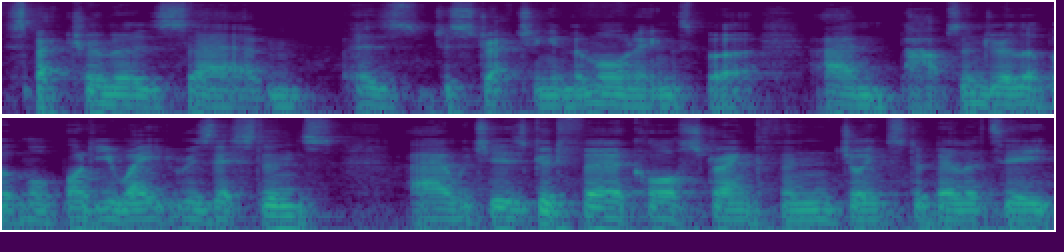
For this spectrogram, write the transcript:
spectrum as um, as just stretching in the mornings, but um, perhaps under a little bit more body weight resistance uh, which is good for core strength and joint stability,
